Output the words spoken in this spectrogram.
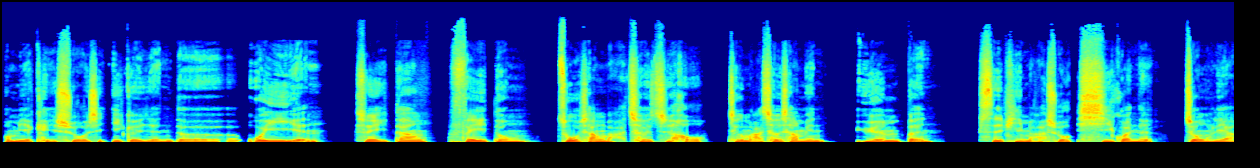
我们也可以说是一个人的威严。所以，当费东坐上马车之后，这个马车上面原本四匹马所习惯的重量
